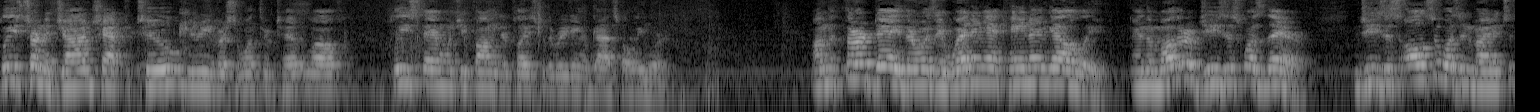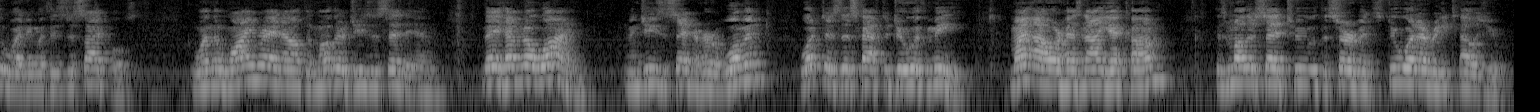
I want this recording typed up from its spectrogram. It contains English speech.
please turn to John chapter 2. We'll be reading verses 1 through 12. Please stand once you found your place for the reading of God's holy word. On the third day, there was a wedding at Cana in Galilee, and the mother of Jesus was there. Jesus also was invited to the wedding with his disciples. When the wine ran out, the mother of Jesus said to him, They have no wine. And Jesus said to her, Woman, what does this have to do with me? My hour has not yet come. His mother said to the servants, Do whatever he tells you.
